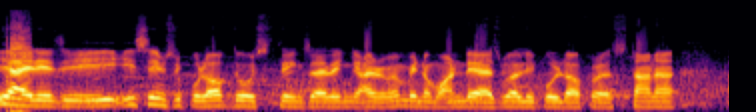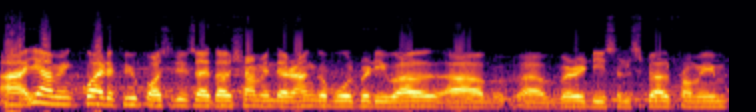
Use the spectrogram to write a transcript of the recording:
Yeah, it is. He, he seems to pull off those things. I think I remember in a one day as well, he pulled off a stunner. Uh, yeah, I mean, quite a few positives. I thought Shaminda Eranga bowled pretty well. Uh, uh, very decent spell from him.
